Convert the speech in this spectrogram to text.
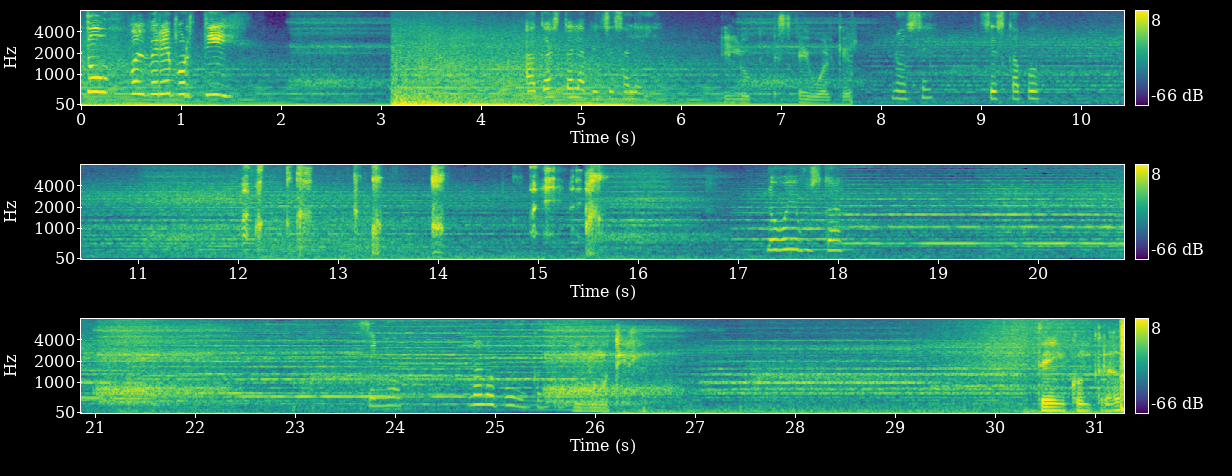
tú, volveré por ti. Acá está la princesa Leia. ¿Y Luke Skywalker? No sé, se escapó. Lo voy a buscar. Señor, no lo pude encontrar. Inútil. Te he encontrado.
